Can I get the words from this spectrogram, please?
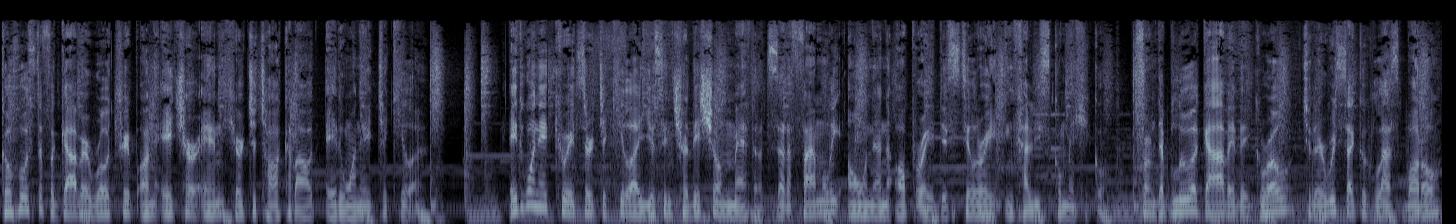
co-host of Agave Road Trip on HRN, here to talk about 818 Tequila. 818 creates their tequila using traditional methods at a family-owned and operated distillery in Jalisco, Mexico. From the blue agave they grow to their recycled glass bottle,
